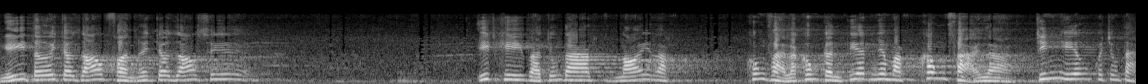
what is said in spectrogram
nghĩ tới cho giáo phần hay cho giáo sư ít khi và chúng ta nói là không phải là không cần thiết, nhưng mà không phải là chính yếu của chúng ta.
